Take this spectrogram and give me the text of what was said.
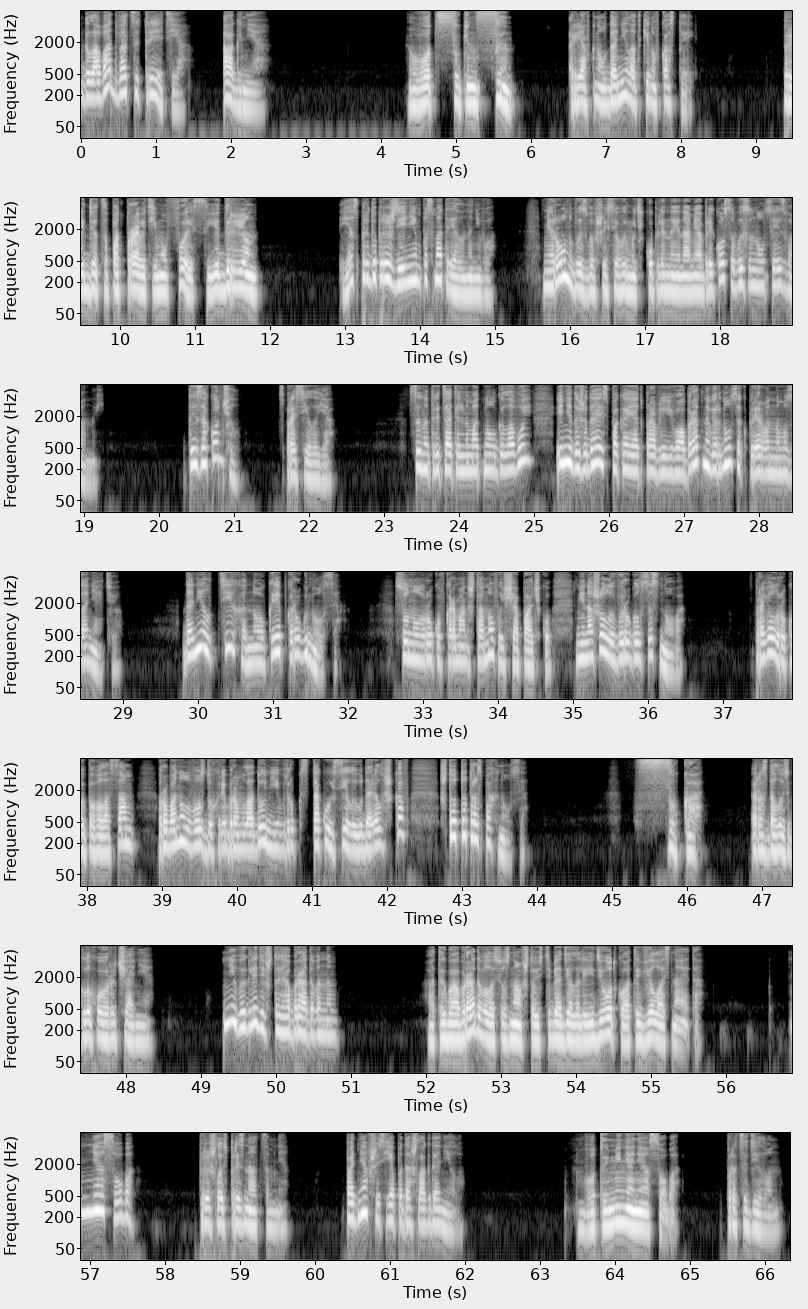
Глава 23. Агния. «Вот сукин сын!» — рявкнул Данил, откинув костыль. «Придется подправить ему фейс, ядрён!» Я с предупреждением посмотрела на него. Мирон, вызвавшийся вымыть купленные нами абрикосы, высунулся из ванной. «Ты закончил?» — спросила я. Сын отрицательно мотнул головой и, не дожидаясь, пока я отправлю его обратно, вернулся к прерванному занятию. Данил тихо, но крепко ругнулся. Сунул руку в карман штанов, ища пачку, не нашел и выругался снова. Провел рукой по волосам, рубанул воздух ребром ладони и вдруг с такой силой ударил в шкаф, что тот распахнулся. «Сука!» — раздалось глухое рычание. «Не выглядишь ты обрадованным». «А ты бы обрадовалась, узнав, что из тебя делали идиотку, а ты ввелась на это?» «Не особо», пришлось признаться мне. Поднявшись, я подошла к Данилу. «Вот и меня не особо», — процедил он.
